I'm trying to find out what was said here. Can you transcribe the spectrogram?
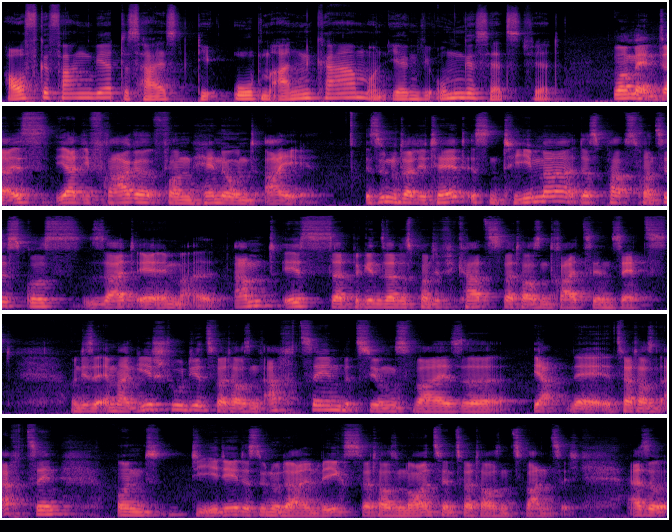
aufgefangen wird, das heißt, die oben ankam und irgendwie umgesetzt wird. Moment, da ist ja die Frage von Henne und Ei. Synodalität ist ein Thema, das Papst Franziskus, seit er im Amt ist, seit Beginn seines Pontifikats 2013 setzt. Und diese MHG-Studie 2018, beziehungsweise, ja, 2018 und die Idee des synodalen Wegs 2019, 2020. Also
